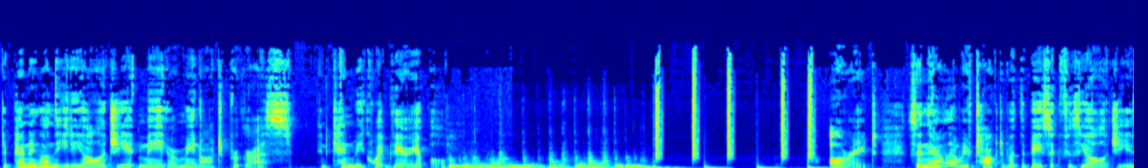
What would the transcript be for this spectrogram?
Depending on the etiology, it may or may not progress and can be quite variable. Alright, so now that we've talked about the basic physiology,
